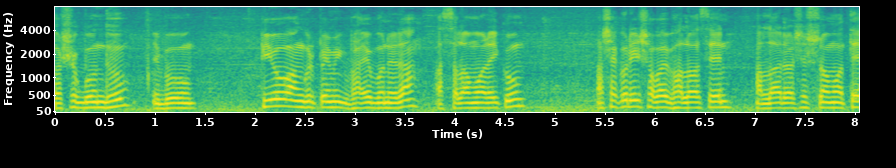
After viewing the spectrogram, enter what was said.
দর্শক বন্ধু এবং প্রিয় আঙ্গুর প্রেমিক ভাই বোনেরা, আসসালামু আলাইকুম। আশা করি সবাই ভালো আছেন, আল্লাহর অশেষ রহমতে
